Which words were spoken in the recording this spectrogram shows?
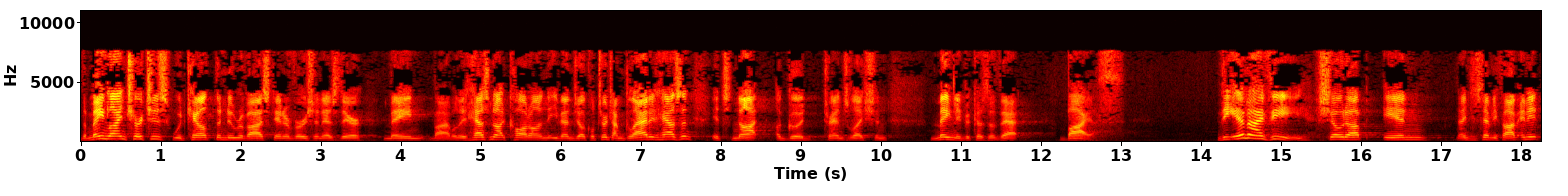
The mainline churches would count the New Revised Standard Version as their main Bible. It has not caught on in the evangelical church. I'm glad it hasn't. It's not a good translation, mainly because of that bias. The NIV showed up in 1975, and it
